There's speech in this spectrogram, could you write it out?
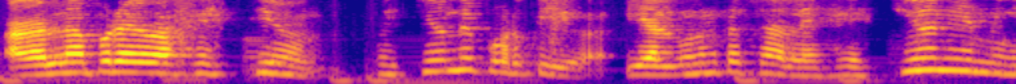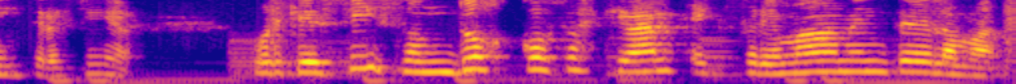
hagan la prueba gestión, gestión deportiva, y algunos te salen gestión y administración, porque sí, son dos cosas que van extremadamente de la mano.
